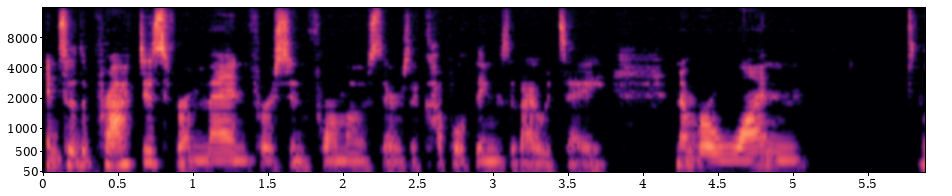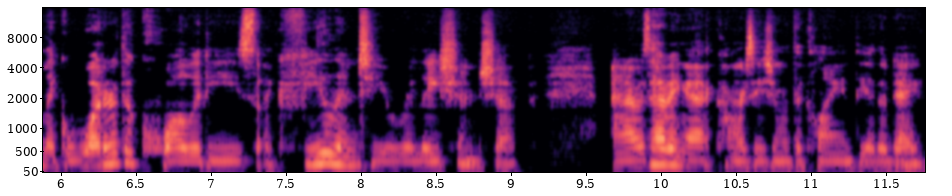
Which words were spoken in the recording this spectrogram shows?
And so the practice for men first and foremost there's a couple things that i would say. Number one like what are the qualities like feel into your relationship? And i was having a conversation with a client the other day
